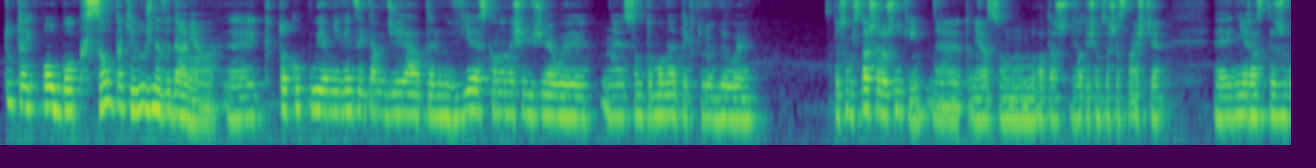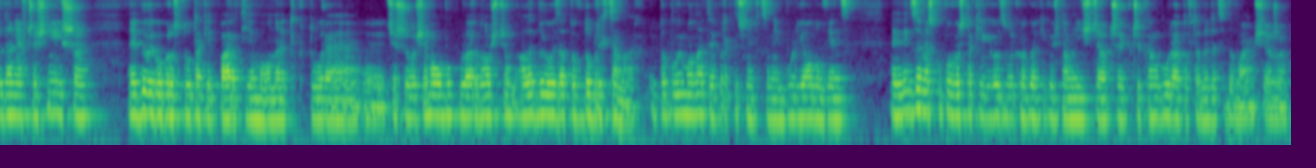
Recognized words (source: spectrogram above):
Tutaj obok są takie luźne wydania. E, Kto kupuje mniej więcej tam, gdzie ja, ten wie skąd one się wzięły. E, Są to monety, które były. To są starsze roczniki. E, To nieraz są lata 2016, e, nieraz też wydania wcześniejsze. Były po prostu takie partie monet, które cieszyły się małą popularnością, ale były za to w dobrych cenach. I to były monety praktycznie w cenie bulionu, więc Więc zamiast kupować takiego zwykłego jakiegoś tam liścia czy, czy kangura, to wtedy decydowałem się, że,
